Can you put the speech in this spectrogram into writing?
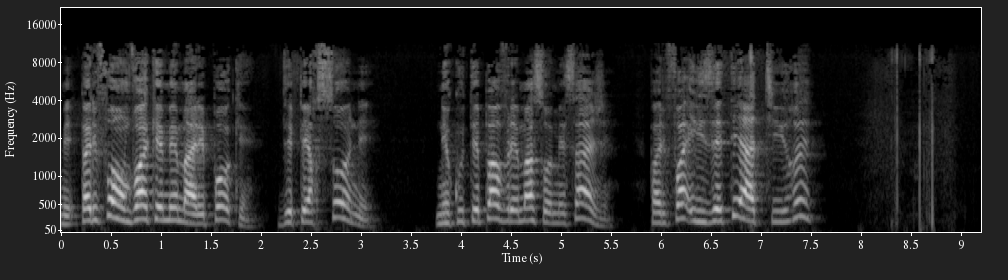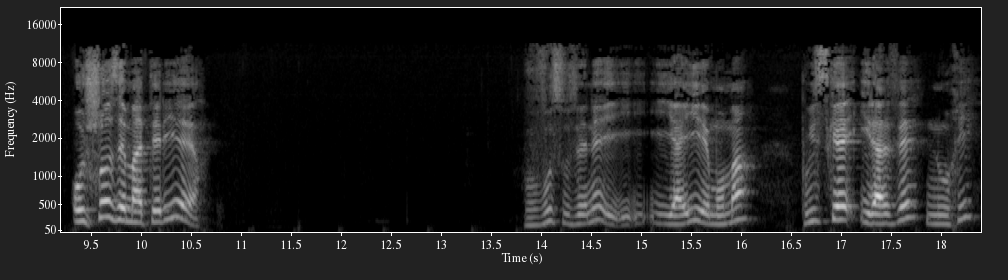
Mais parfois, on voit que même à l'époque, des personnes n'écoutaient pas vraiment son message. Parfois, ils étaient attirés aux choses matérielles. Vous vous souvenez, il y a eu un moment, puisqu'il avait nourri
